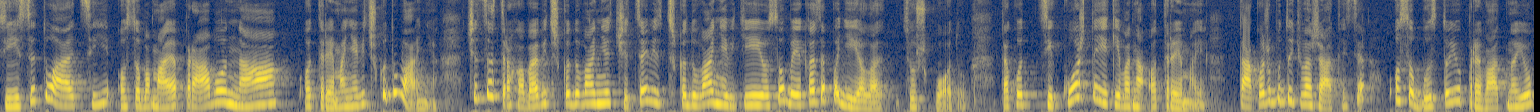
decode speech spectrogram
Цій ситуації особа має право на отримання відшкодування. Чи це страхове відшкодування, чи це відшкодування від тієї особи, яка заподіяла цю шкоду. Так от ці кошти, які вона отримає, також будуть вважатися особистою приватною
